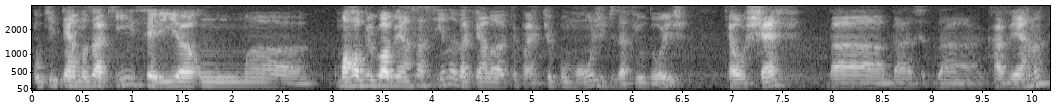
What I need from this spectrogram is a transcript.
O que temos aqui seria uma uma Hobgoblin assassina daquela que é tipo um monge desafio 2 que é o chefe da, da, da caverna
